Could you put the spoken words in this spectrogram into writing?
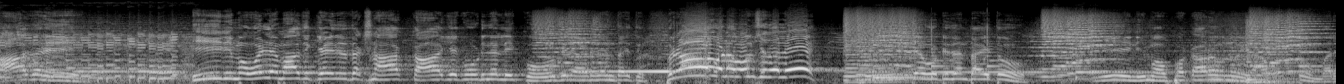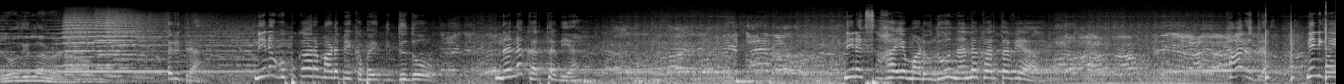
ಆದರೆ, ಈ ನಿಮ್ಮ ಒಳ್ಳೆ ಮಾತು ಕೇಳಿದ ತಕ್ಷಣ ಕಾಗೆ ಗೂಡಿನಲ್ಲಿ ಕೋಗಿಲೆ ಆಡಿದಂತಾಯ್ತು ರಾವಣ ವಂಶದಲ್ಲಿ ಹುಟ್ಟಿದಂತಾಯ್ತು. ಈ ನಿಮ್ಮ ಉಪಕಾರವನ್ನು ಯಾವತ್ತೂ ಮರೆಯೋದಿಲ್ಲ ಮೇಡಮ್ ರುದ್ರ ನಿನಗೆ ಉಪಕಾರ ಮಾಡಬೇಕಾಗಿದ್ದುದು ನನ್ನ ಕರ್ತವ್ಯ. ನಿನಗೆ ಸಹಾಯ ಮಾಡುವುದು ನನ್ನ ಕರ್ತವ್ಯ. ಹಾ ರುದ್ರ ನಿನಗೆ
